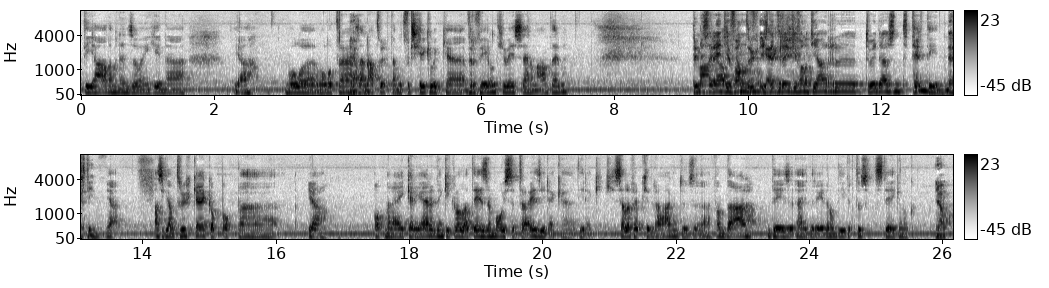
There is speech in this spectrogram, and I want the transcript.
die ademen en zo. En geen ja, wollen, wollen trui als dat nat werd. Dat moet verschrikkelijk vervelend geweest zijn om aan te hebben. Dit is, er eentje van, is dit er eentje van het jaar uh, 2013? 13. Ja. Als ik dan terugkijk op, op, uh, ja, op mijn eigen carrière, denk ik wel dat deze de mooiste trui is die, ik, eh, die ik zelf heb gedragen. Dus vandaar deze, de reden om die ertussen te steken ook. Ja,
